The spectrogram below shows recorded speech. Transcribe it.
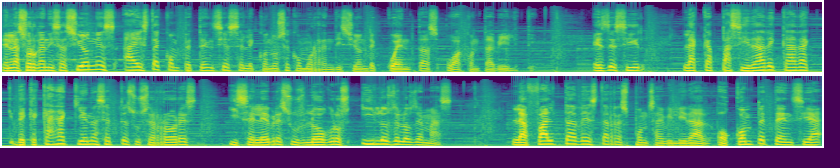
En las organizaciones a esta competencia se le conoce como rendición de cuentas o accountability, es decir, la capacidad de, cada, de que cada quien acepte sus errores y celebre sus logros y los de los demás. La falta de esta responsabilidad o competencia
